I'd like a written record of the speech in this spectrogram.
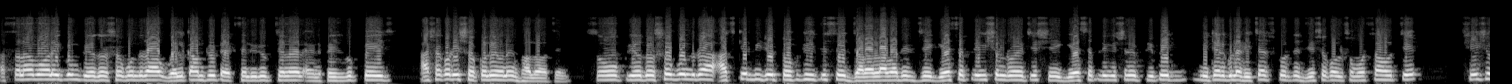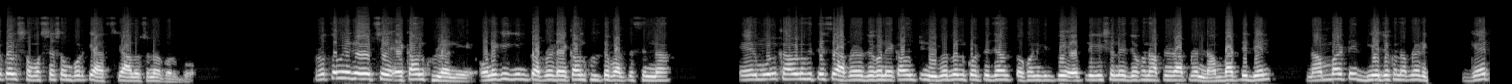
আসসালামু আলাইকুম, প্রিয় দর্শক বন্ধুরা। Welcome to techs and YouTube channel and Facebook page আশা করি সকলে অনেক ভালো আছেন। সো প্রিয় দর্শক বন্ধুরা, আজকের ভিডিওর টপিক হইতেছে জালালাবাদের যে গ্যাস অ্যাপ্লিকেশন রয়েছে, সেই গ্যাস অ্যাপ্লিকেশনের প্রিপেড মিটারগুলো রিচার্জ করতে যে সকল সমস্যা হচ্ছে, সেই সকল সমস্যা সম্পর্কে আজকে আলোচনা করব। প্রথমে রয়েছে অ্যাকাউন্ট খোলা নিয়ে। অনেকে কিন্তু আপনারা অ্যাকাউন্ট খুলতে পারতেছেন না। এর মূল কারণ হইতেছে, আপনারা যখন অ্যাকাউন্টটি নিবন্ধন করতে যান, তখন কিন্তু অ্যাপ্লিকেশনে যখন আপনারা আপনার নাম্বারটি দেন নাম্বারটি দিয়ে যখন আপনার গেট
